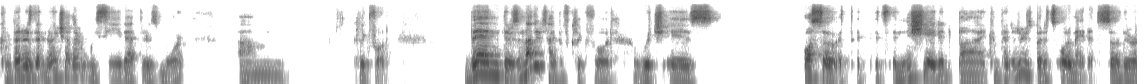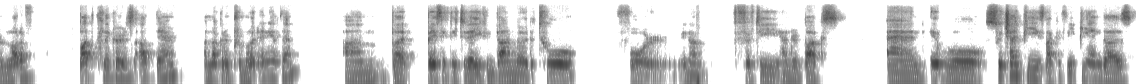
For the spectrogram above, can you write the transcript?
Competitors that know each other, we see that there's more um, click fraud. Then there's another type of click fraud, which is also, it, it, it's initiated by competitors, but it's automated. So there are a lot of bot clickers out there I'm not going to promote any of them, um, but basically today you can download a tool for, you know, 50, 100 bucks, and it will switch IPs like a VPN does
